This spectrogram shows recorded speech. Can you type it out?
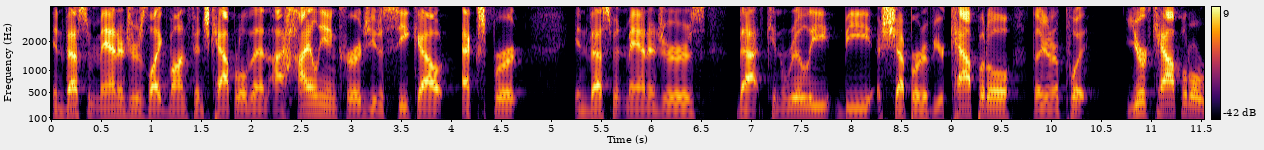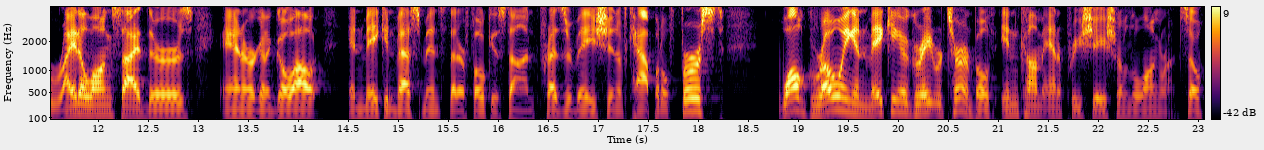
investment managers like Von Finch Capital, then I highly encourage you to seek out expert investment managers that can really be a shepherd of your capital. They're going to put your capital right alongside theirs and are going to go out and make investments that are focused on preservation of capital first while growing and making a great return, both income and appreciation over the long run. So,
